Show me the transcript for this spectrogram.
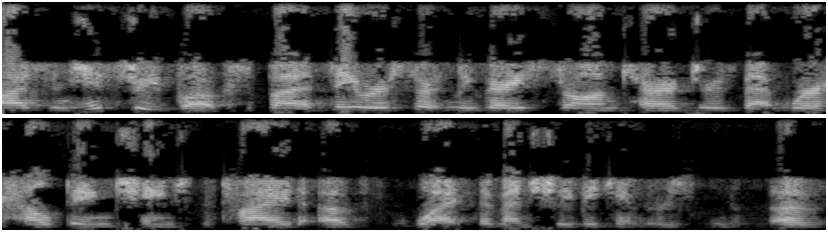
us in history books, but they were certainly very strong characters that were helping change the tide of what eventually became the of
